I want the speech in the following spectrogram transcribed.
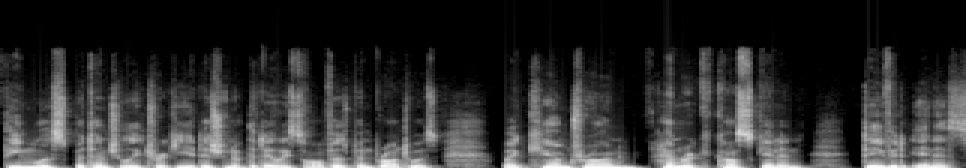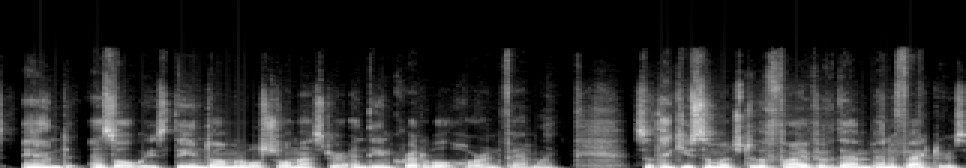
themeless, potentially tricky edition of the Daily Solve has been brought to us by Camtron, Henrik Koskinen, David Innes, and, as always, the indomitable Showmaster and the incredible Horan family. So thank you so much to the five of them, benefactors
